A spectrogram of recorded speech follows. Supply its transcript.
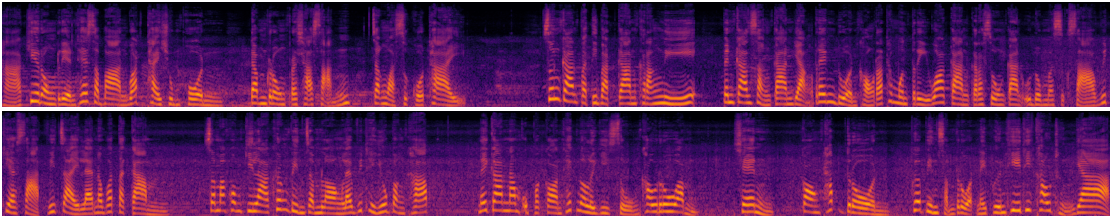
หาที่โรงเรียนเทศบาลวัดไทยชุมพลดำรงประชาสรรจังหวัดสุโขทัยซึ่งการปฏิบัติการครั้งนี้เป็นการสั่งการอย่างเร่งด่วนของรัฐมนตรีว่าการกระทรวงการอุดมศึกษาวิทยาศาสตร์วิจัยและนวัตกรรม สมาคมกีฬาเครื่องบินจำลองและวิทยุบังคับ ในการนำอุปกรณ์เทคโนโลยีสูงเข้าร่วม เช่น กองทัพโดรน เพื่อบินสำรวจในพื้นที่ที่เข้าถึงยาก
